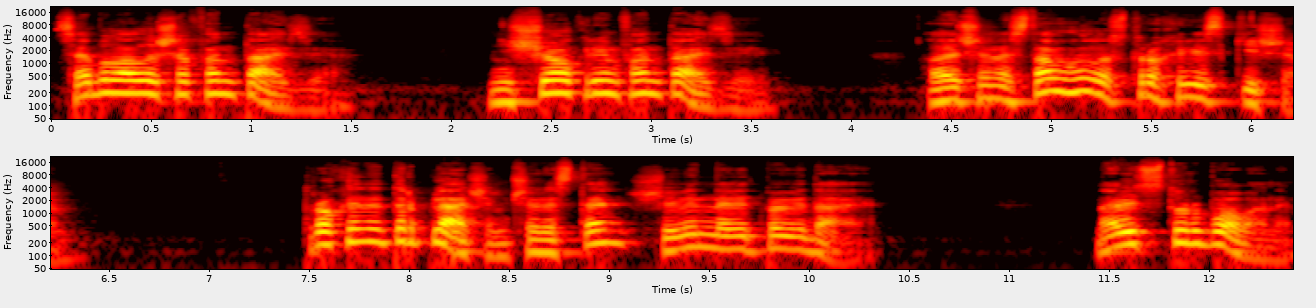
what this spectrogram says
Це була лише фантазія, ніщо окрім фантазії. Але чи не став голос трохи різкішим, трохи нетерплячим через те, що він не відповідає, навіть стурбованим.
